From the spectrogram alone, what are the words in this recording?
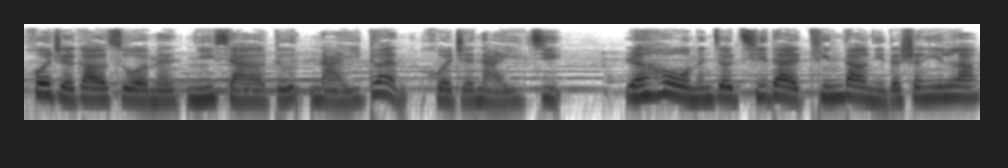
或者告诉我们你想要读哪一段或者哪一句，然后我们就期待听到你的声音啦。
